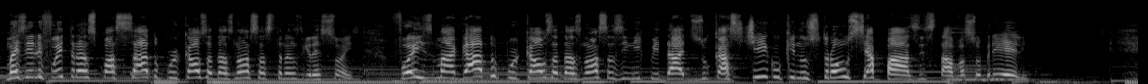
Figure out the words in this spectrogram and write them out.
Mas ele foi transpassado por causa das nossas transgressões, foi esmagado por causa das nossas iniquidades, o castigo que nos trouxe a paz estava sobre ele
